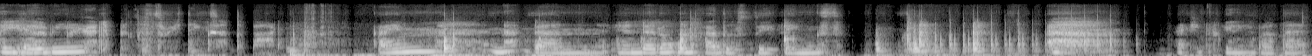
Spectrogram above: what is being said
maybe I to put the three things at the bottom. I'm not done, and I don't want to add those three things. I keep forgetting about that.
